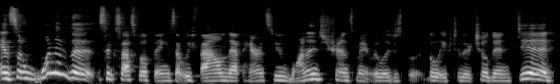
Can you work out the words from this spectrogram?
And so one of the successful things that we found that parents who wanted to transmit religious belief to their children did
